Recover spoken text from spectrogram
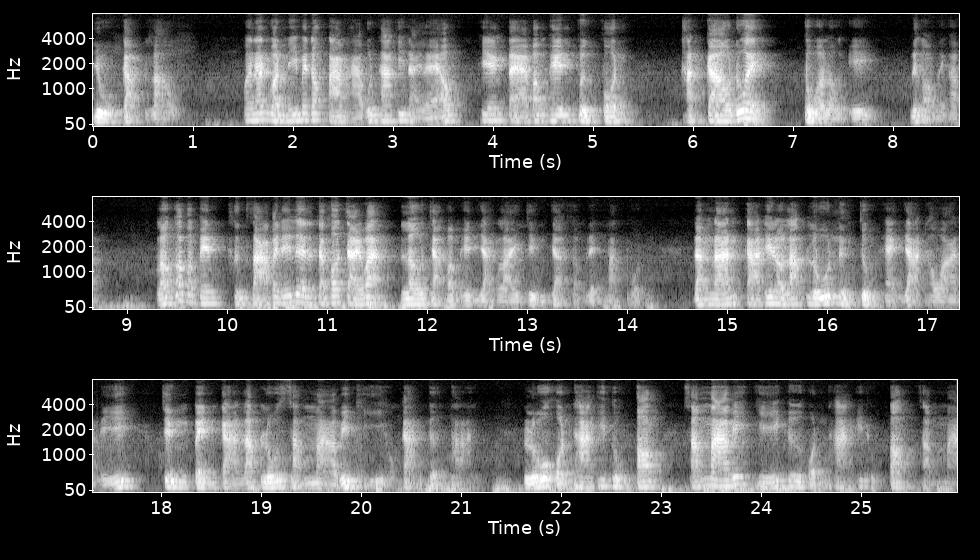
อยู่กับเรา เพราะนั้นวันนี้ไม่ต้องตามหาพุทธะที่ไหนแล้ว เพียงแต่บำเพ็ญฝึกฝนขัดเกลาด้วยตัวเราเองนึกออกไหมครับ เราก็บำเพ็ญศึกษาไปเรื่อยๆเราจะเข้าใจว่าเราจะบำเพ็ญอย่างไรจึงจะสำเร็จมรรคผล ดังนั้นการที่เรารับรู้หนึ่งจุดแห่งยานทวารนี้ จึงเป็นการรับรู้สัมมาวิถีของการเกิดตาย รู้หนทางที่ถูกต้องสัมมาวิถีคือหนทางที่ถูกต้องสัมมา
